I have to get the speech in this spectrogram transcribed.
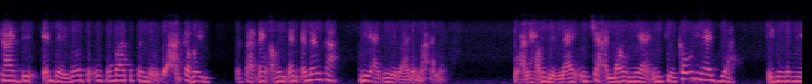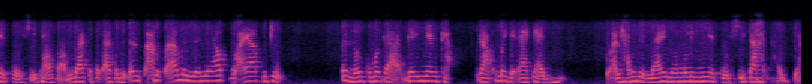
ta ji yadda ya zauta in ko ba ka san da aka bari ka sa ɗan abin ɗanɗanon ka miya zai ya ba da ma'ana. To alhamdulillah in sha Allah miya in ce kauri ya jiya sai kin ga miyar taushe ta samu. Za ka taɓa ka ji ɗan tsamu tsamin nan ya kuwa ya fito. Sannan kuma ga ganyenka ga kuma gyaɗa ta ji. To alhamdulillah nan wurin miyar taushe ta haɗa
